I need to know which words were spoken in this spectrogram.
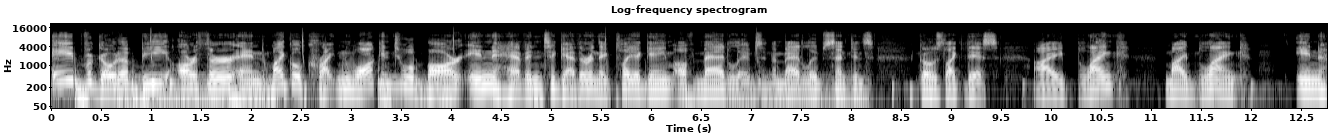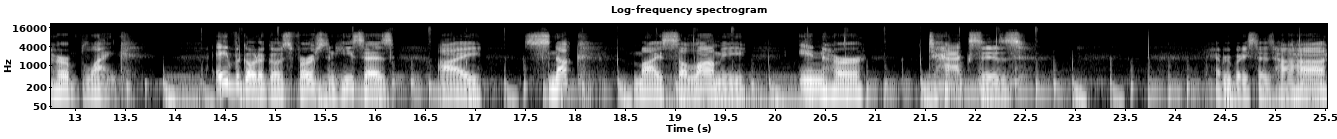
Abe Vigoda, Bea Arthur, and Michael Crichton walk into a bar in heaven together and they play a game of Mad Libs. And the Mad Lib sentence goes like this I blank my blank in her blank. Abe Vigoda goes first and he says, I snuck my salami in her taxes. Everybody says, haha.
